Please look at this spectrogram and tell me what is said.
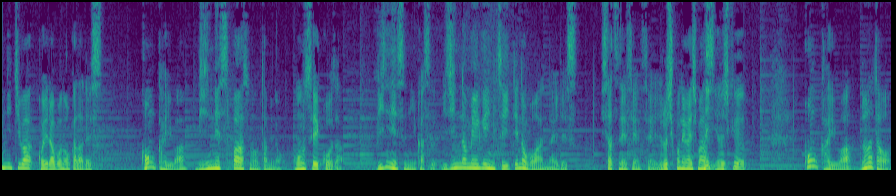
んにちは、小ラボの岡田です。今回はビジネスパーソンのための音声講座、ビジネスに活かす偉人の名言についてのご案内です。久常先生、よろしくお願いしまはい、す。よろしく。今回はどなたの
